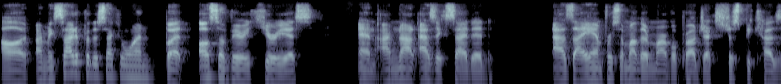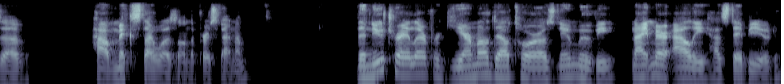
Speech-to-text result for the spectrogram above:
Uh, I'm excited for the second one, but also very curious. And I'm not as excited as I am for some other Marvel projects just because of how mixed I was on the first Venom. The new trailer for Guillermo del Toro's new movie, Nightmare Alley, has debuted.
